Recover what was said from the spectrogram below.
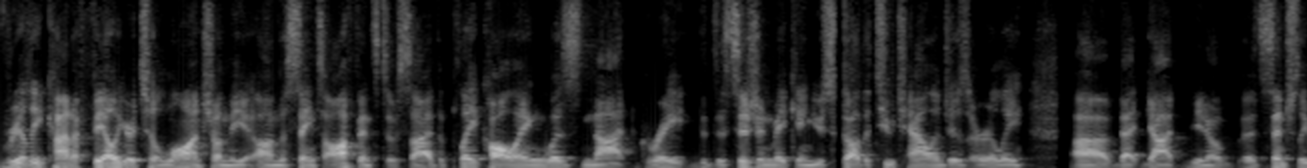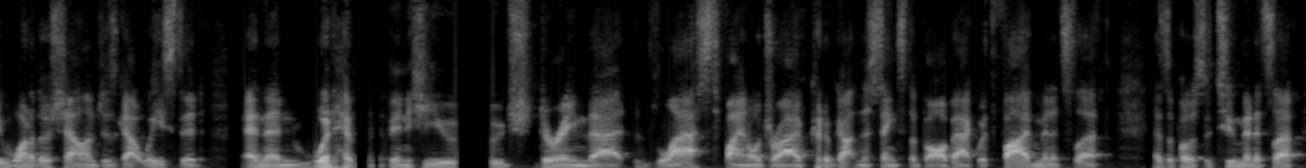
really kind of failure to launch on the on the Saints offensive side. The play calling was not great. The decision making, you saw the two challenges early uh, that got, you know, essentially one of those challenges got wasted and then would have been huge during that last final drive. Could have gotten the Saints the ball back with five minutes left as opposed to two minutes left.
